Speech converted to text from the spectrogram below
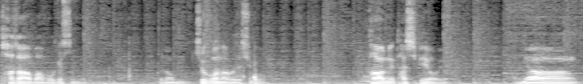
찾아봐 보겠습니다. 그럼 즐거운 하루 되시고 다음에 다시 봬요. 안녕.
